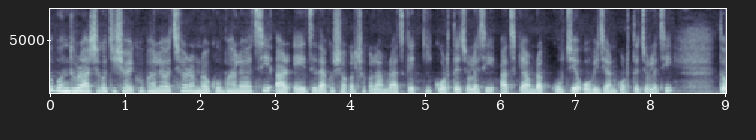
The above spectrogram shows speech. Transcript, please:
তো বন্ধুরা, আশা করছি সবাই খুব ভালো আছো আর আমরাও খুব ভালো আছি। আর এই যে দেখো, সকাল সকাল আমরা আজকে কি করতে চলেছি? আজকে আমরা কুচে অভিযান করতে চলেছি। তো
